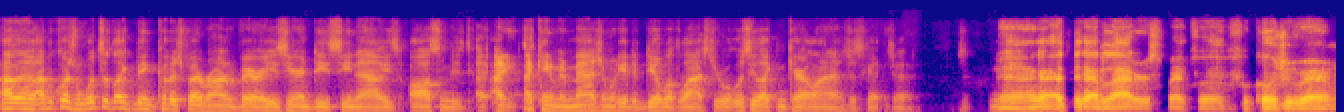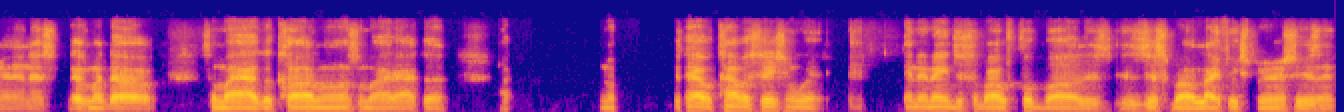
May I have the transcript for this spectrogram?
Um, I have a question. What's it like being coached by Ron Rivera? He's here in DC now. He's awesome. He's, I, I can't even imagine what he had to deal with last year. What was he like in Carolina? Just, just yeah, I got, I got a lot of respect for for Coach Rivera, man. That's that's my dog. Somebody I could call on. Somebody I could, you know, just have a conversation with and it ain't just about football. It's, it's just about life experiences and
